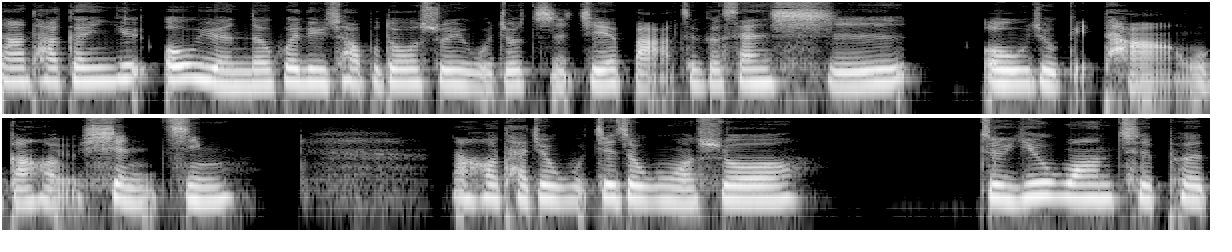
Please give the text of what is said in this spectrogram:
那它跟欧元的汇率差不多，所以我就直接把这个三十欧就给他，我刚好有现金。然后他就接着问我说：“Do you want to put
